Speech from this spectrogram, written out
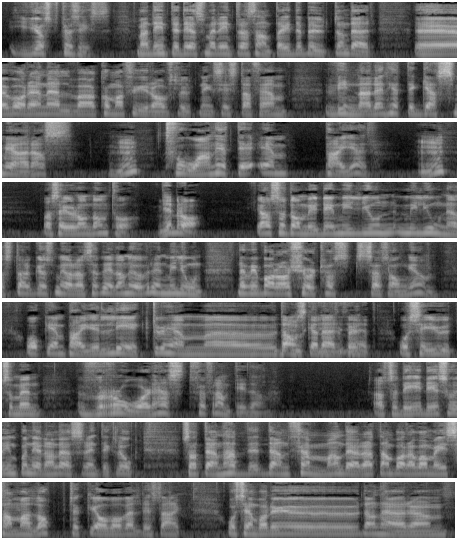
Just precis. Men det är inte det som är det intressanta i debuten där. Eh, var det en 11,4 avslutning sista fem. Vinnaren hette Gasmiaras. Mm. Tvåan hette Empire. Mm. Vad säger du om de två? Det är bra. Alltså de är det är miljon, miljonhästar. Gasmiaras är redan över en miljon när vi bara har kört höstsäsongen. Och Empire lekte ju hem eh, danska derbyt och ser ut som en vrålhäst för framtiden. Alltså det, det är så imponerande läser det inte klokt. Så att den hade den femman där, att den bara var med i samma lopp tycker jag var väldigt starkt. Och sen var det ju den här um,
